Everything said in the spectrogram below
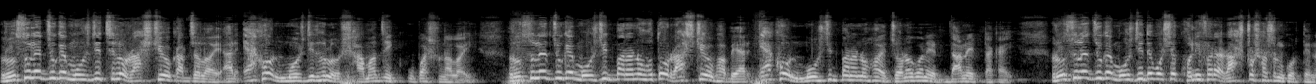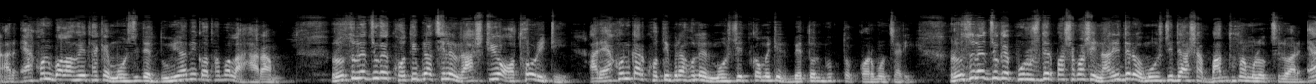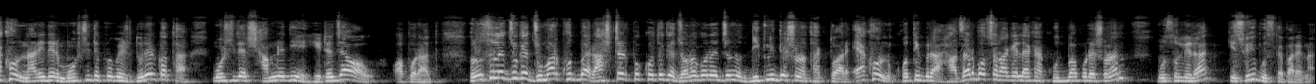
রসুলের যুগে মসজিদ ছিল রাষ্ট্রীয় কার্যালয়, আর এখন মসজিদ হলো সামাজিক উপাসনালয়। রসুলের যুগে মসজিদ বানানো হতো রাষ্ট্রীয়ভাবে, আর এখন মসজিদ বানানো হয় জনগণের দানের টাকায়। রসুলের যুগে মসজিদে বসে খলিফারা রাষ্ট্র শাসন করতেন, আর এখন বলা হয়ে থাকে মসজিদের দুনিয়াবি কথা বলা হারাম। রসুলের যুগে খতিবরা ছিলেন রাষ্ট্রীয় অথরিটি, আর এখনকার খতিবরা হলেন মসজিদ কমিটির বেতনভুক্ত কর্মচারী। রসুলের যুগে পুরুষদের পাশাপাশি নারীদেরও মসজিদে আসা বাধ্যতামূলক ছিল, আর এখন নারীদের মসজিদে প্রবেশ দূরের কথা মসজিদের সামনে দিয়ে হেঁটে যাওয়াও অপরাধ। রসুলের যুগে জুমার খুতবায় রাষ্ট্রের পক্ষ থেকে জনগণের জন্য দিক নির্দেশনা থাকতো। আর এখন খতিবরা হাজার বছর আগে লেখা খুতবা পড়ে শোনান, মুসল্লিরা কিছুই বুঝতে পারে না।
